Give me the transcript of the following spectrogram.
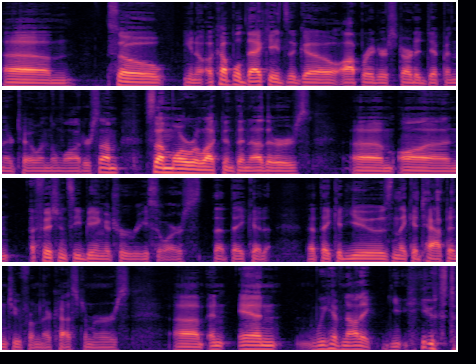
Um, so you know a couple decades ago operators started dipping their toe in the water some some more reluctant than others um, on efficiency being a true resource that they could that they could use and they could tap into from their customers. Um, and and we have not used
